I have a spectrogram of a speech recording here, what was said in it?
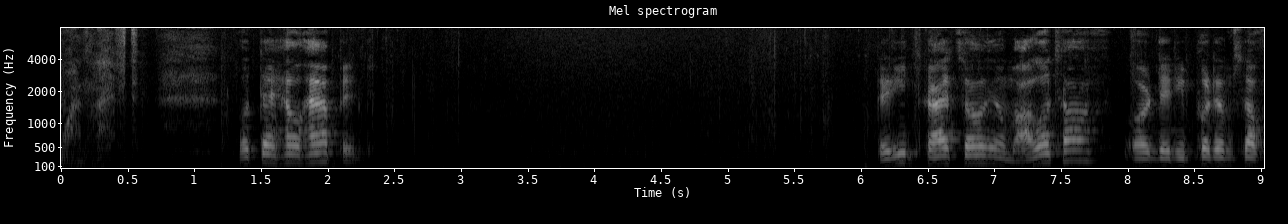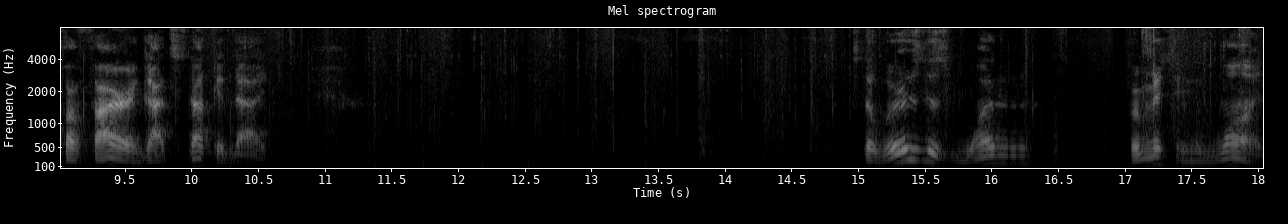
one left. what the hell happened? Did he try throwing a Molotov? Or did he put himself on fire and got stuck and died? So where's this one? We're missing one.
